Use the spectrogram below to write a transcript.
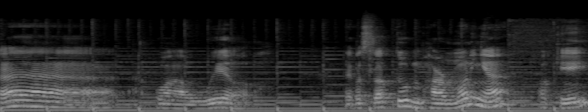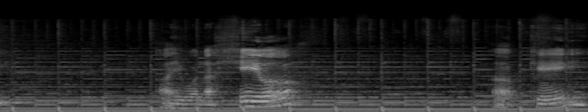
uh, wow, will. Reckless slot 2 Harmonia. Okay, I wanna heal. Okay,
